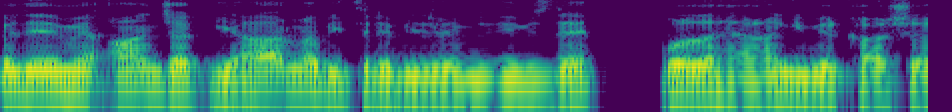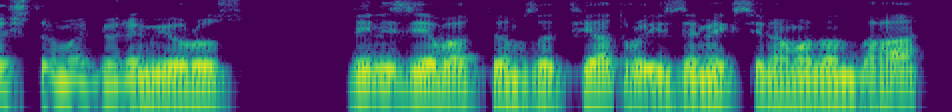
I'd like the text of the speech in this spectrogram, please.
Ödevimi ancak yarına bitirebilirim dediğimizde burada herhangi bir karşılaştırma göremiyoruz. Denizli'ye baktığımızda tiyatro izlemek sinemadan daha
